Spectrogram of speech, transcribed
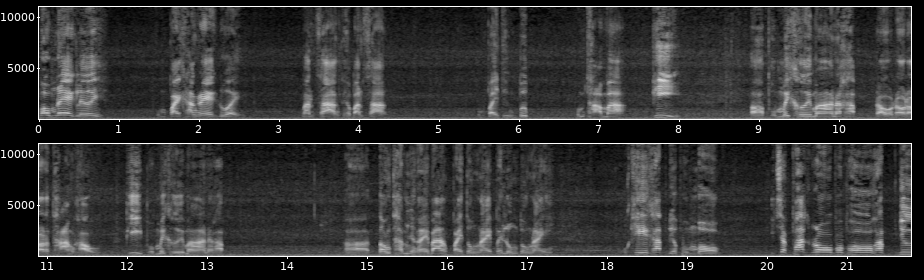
ป้อมแรกเลย ผมไปครั้งแรกด้วย บ้านสร้างแถวบ้านสร้าง ผมไปถึงปุ๊บ ผมถามว่าพี่ผมไม่เคยมานะครับ เราเราเราถามเขา พี่ผมไม่เคยมานะครับต้องทำยังไงบ้างไปตรงไหนไปลงตรงไหน โอเคครับ เดี๋ยวผมบอก อีกสักพักรอปภครับ ยื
